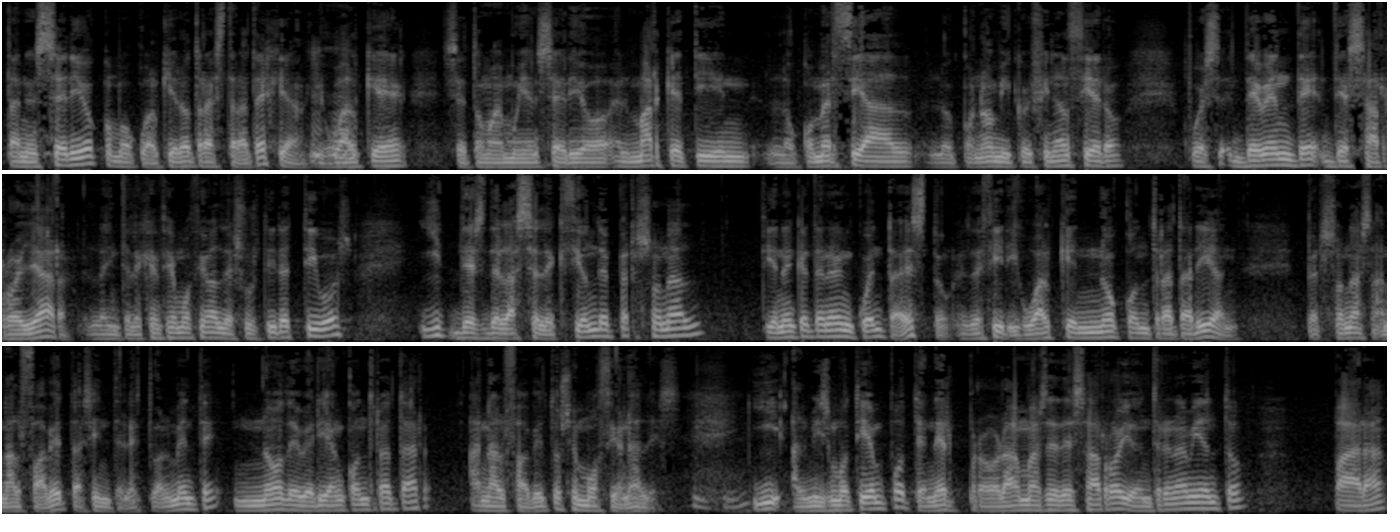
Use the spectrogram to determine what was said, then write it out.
Tan en serio como cualquier otra estrategia, igual que se toma muy en serio el marketing, lo comercial, lo económico y financiero, pues deben de desarrollar la inteligencia emocional de sus directivos y desde la selección de personal tienen que tener en cuenta esto. Es decir, igual que no contratarían personas analfabetas intelectualmente, no deberían contratar analfabetos emocionales. Y al mismo tiempo tener programas de desarrollo, de entrenamiento para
